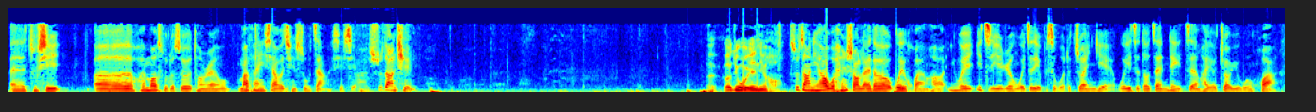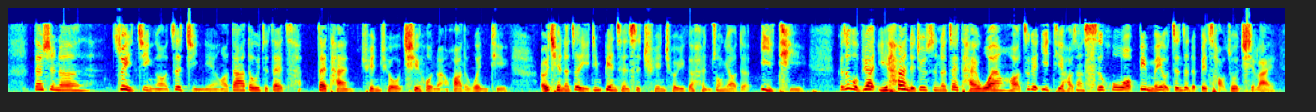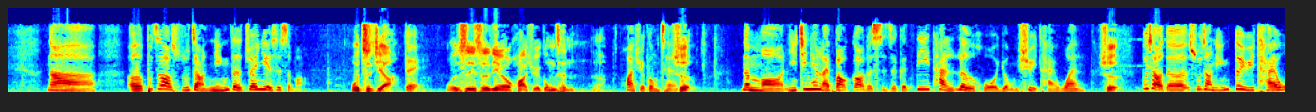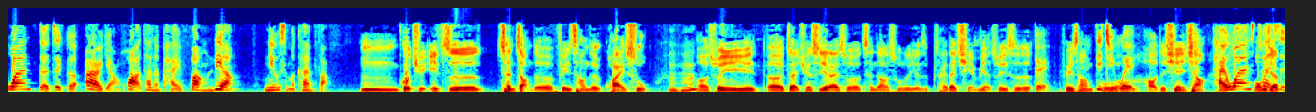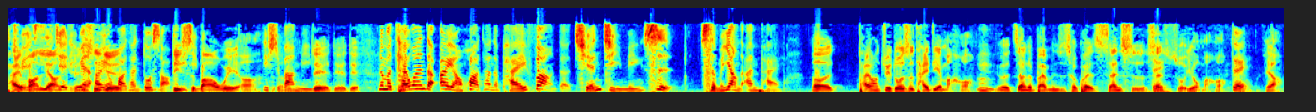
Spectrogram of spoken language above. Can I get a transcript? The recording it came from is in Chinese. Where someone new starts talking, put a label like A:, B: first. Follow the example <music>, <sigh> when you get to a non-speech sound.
A: 呃，主席，呃，环保署的所有同仁，我麻烦一下，我请署长，谢谢。
B: 署长，请。
C: 呃，高俊委员您好。
A: 署长你好，我很少来到卫环哈，因为一直也认为这也不是我的专业，我一直都在内政还有教育文化。但是呢，最近啊这几年啊，大家都一直在谈在谈全球气候暖化的问题，而且呢，这已经变成是全球一个很重要的议题。可是我比较遗憾的就是呢，在台湾哈，这个议题好像似乎哦，并没有真正的被炒作起来。那呃，不知道署长您的专业是什么？
C: 我自己啊，
A: 对，
C: 我是一是念化学工程啊，
A: 化学工程
C: 是。
A: 那么你今天来报告的是这个低碳乐活永续台湾，
C: 是。
A: 不晓得署长您对于台湾的这个二氧化碳的排放量，你有什么看法？
C: 嗯，过去一直成长的非常的快速。嗯哼，呃，所以呃，在全世界来说，成长的速度也是排在前面，所以是
A: 对
C: 非常
A: 第几位
C: 好的现象。
A: 台湾
C: 我们现在排放量
A: 全世界里面二氧化碳多少？
C: 第十八位啊，
A: 第十八名。
C: 对对对。
A: 那么台湾的二氧化碳的排放的前几名是什么样的安排？
C: 呃，排放最多是台电嘛，哈，嗯，因为占了百分之超快三十三十左右嘛，哈。
A: 对。
C: 呀。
